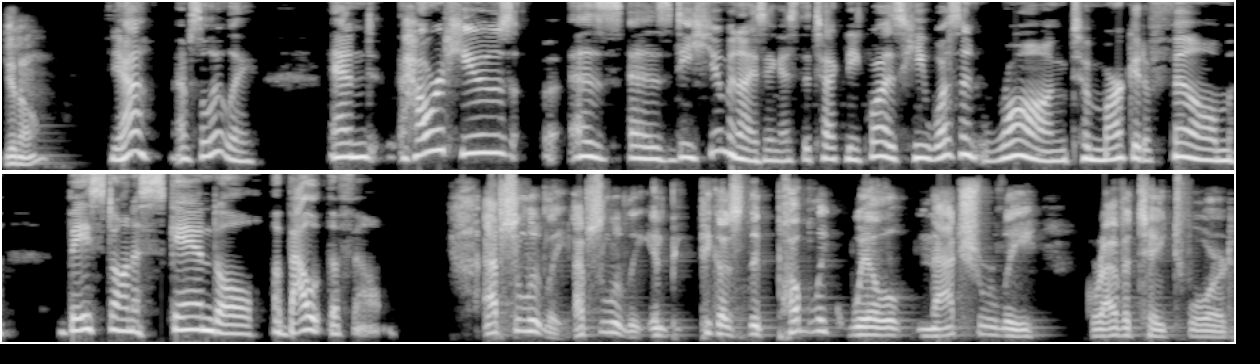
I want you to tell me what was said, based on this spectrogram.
You know. Yeah, absolutely. And Howard Hughes, as as dehumanizing as the technique was, he wasn't wrong to market a film based on a scandal about the film. Absolutely, absolutely, and because the public will naturally gravitate toward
